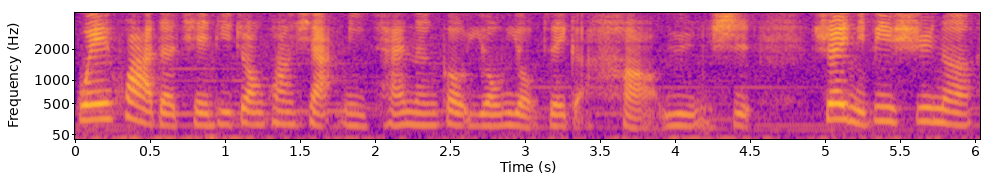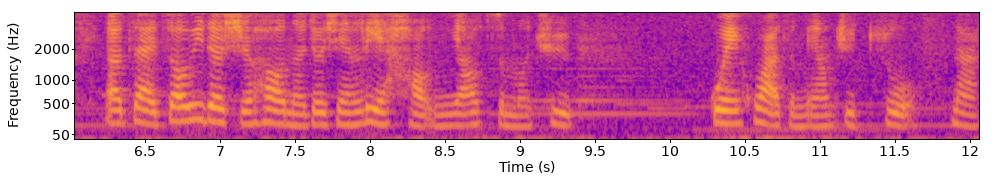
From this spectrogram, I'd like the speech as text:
规划的前提状况下，你才能够拥有这个好运势。所以你必须呢，要在周一的时候呢，就先列好你要怎么去规划，怎么样去做。那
